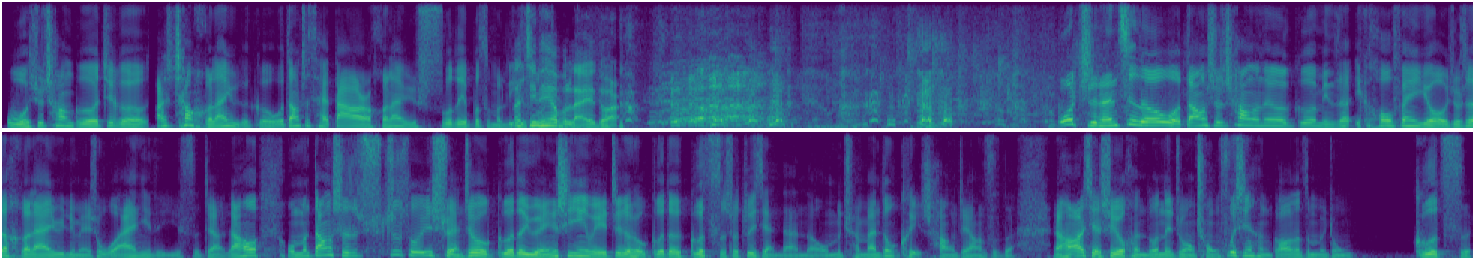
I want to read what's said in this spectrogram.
我去唱歌，这个而且唱荷兰语的歌，我当时才大二，荷兰语说的也不怎么利索。那今天要不来一段？我只能记得我当时唱的那个歌名字《Ik hou van you》，就是在荷兰语里面是我爱你的意思。这样，然后我们当时之所以选这首歌的原因，是因为这首歌的歌词是最简单的，我们全班都可以唱这样子的。然后，而且是有很多那种重复性很高的这么一种。歌词，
